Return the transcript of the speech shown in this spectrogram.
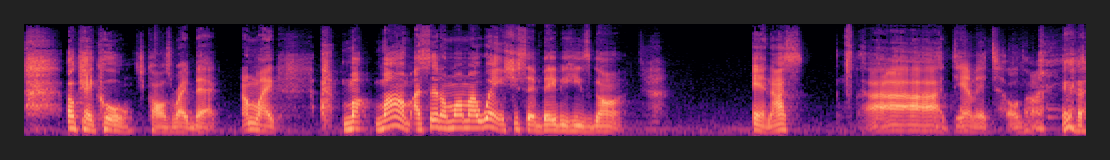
Okay, cool. She calls right back. I'm like, Mom, I said I'm on my way, and she said, Baby, he's gone. And I, ah, damn it. Hold on.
